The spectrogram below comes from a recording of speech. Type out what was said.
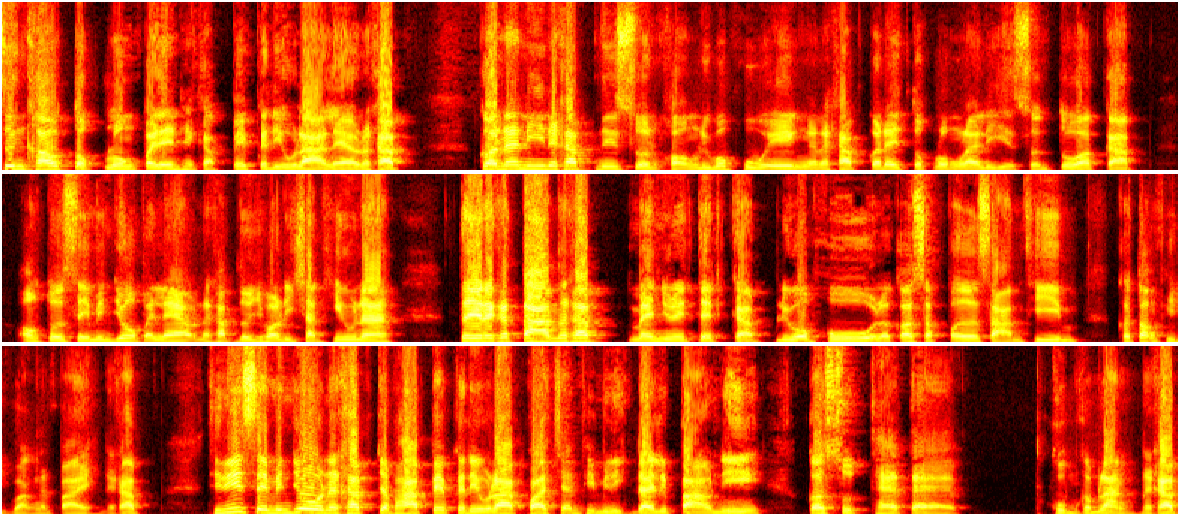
ซึ่งเขาตกลงไปเล่นให้กับเป๊ปกาดิโอล่าแล้วนะครับ ก่อนหน้านี้นะครับในส่วนของลิเวอร์พูลเองนะครับก็ได้ตกลงรายละเอียดส่วนตัวกับองตัวเซเมนโยไปแล้วนะครับโดยเฉพาะริชาร์ดฮิลนะ แต่อย่างไรก็ตามนะครับแมนยูไนเต็ดกับลิเวอร์พูลแล้วก็สเปอร์สามทีมก็ต้องผิดหวังกันไปนะครับทีนี้เซเมนโยนะครับจะพาเป๊ปกาเดล่าคว้าแชมป์พรีเมียร์ลีกได้หรือเปล่านี้ ก็สุดแท้แต่ขุมกำลังนะครับ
